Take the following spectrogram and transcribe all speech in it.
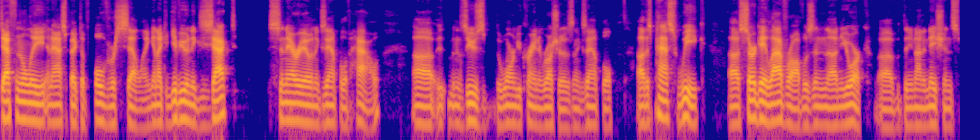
definitely an aspect of overselling, and I could give you an exact scenario, an example of how. Uh, let's use the war in Ukraine and Russia as an example. Uh, this past week, uh, Lavrov was in uh, New York uh, the United Nations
